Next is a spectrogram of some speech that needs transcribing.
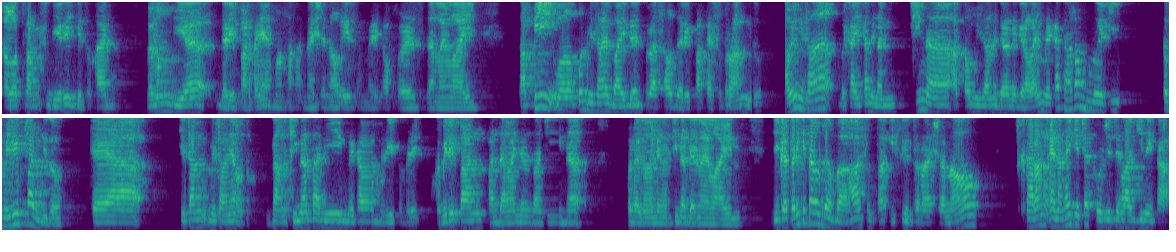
kalau Trump sendiri gitu kan memang dia dari partainya emang sangat nasionalis, America First dan lain-lain. Tapi walaupun misalnya Biden berasal dari partai seberang gitu, tapi misalnya berkaitan dengan Cina atau misalnya negara-negara lain, mereka ternyata memiliki kemiripan gitu. Kayak kita misalnya tentang Cina tadi, mereka memiliki kemiripan pandangannya tentang Cina, perdagangan dengan Cina dan lain-lain. Jika tadi kita udah bahas tentang isu internasional, sekarang enaknya kita kerucutin lagi nih kak.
